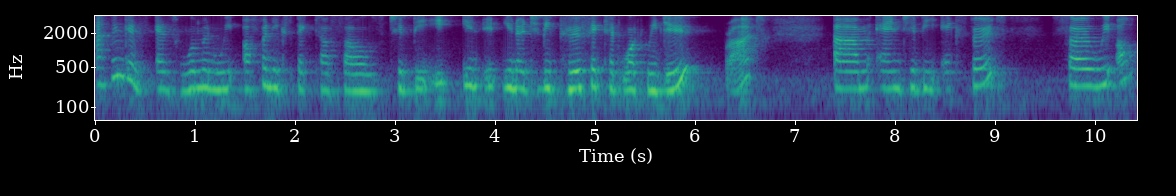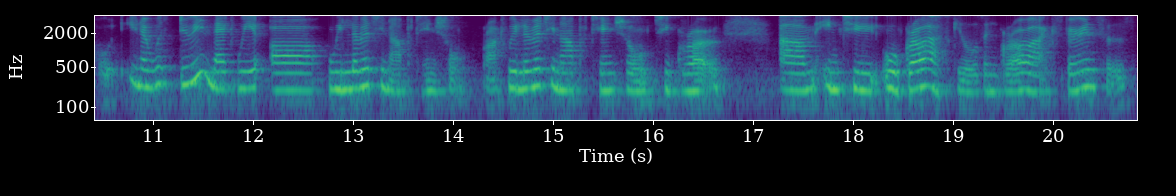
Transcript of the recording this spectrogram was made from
I think as, as women, we often expect ourselves to be, you know, to be perfect at what we do right? Um, and to be expert. So we are, you know, with doing that, we are we limiting our potential, right? We're limiting our potential to grow um, into or grow our skills and grow our experiences.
